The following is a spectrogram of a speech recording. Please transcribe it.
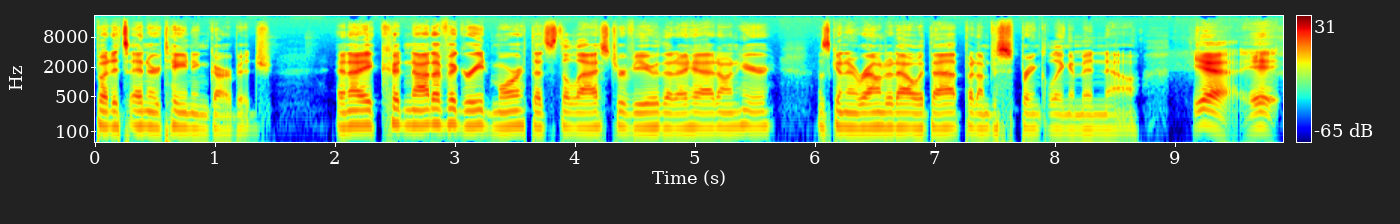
but it's entertaining garbage," and I could not have agreed more. That's the last review that I had on here. I was gonna round it out with that, but I'm just sprinkling them in now. Yeah, it.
